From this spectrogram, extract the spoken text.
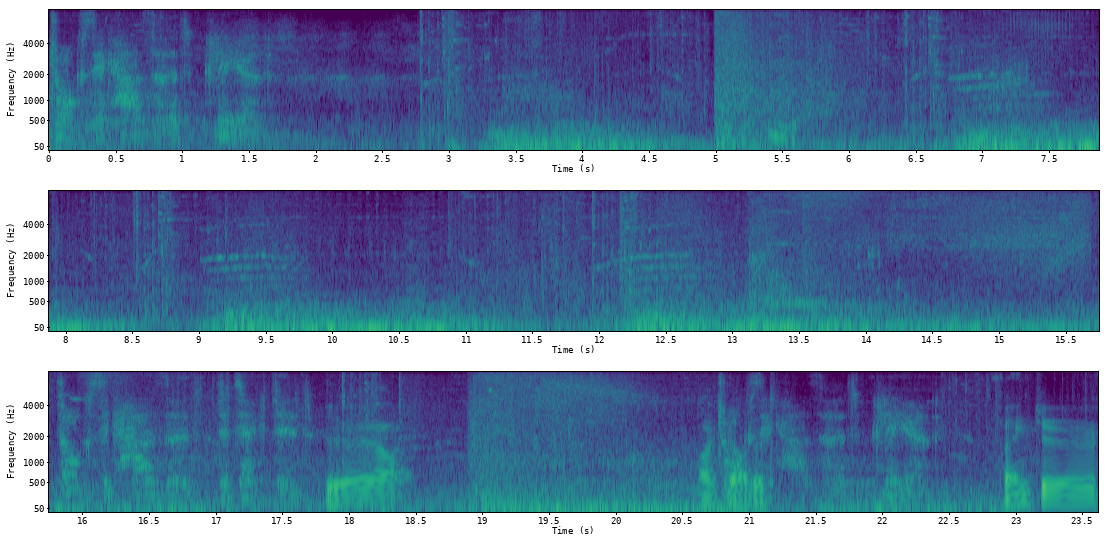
Toxic hazard cleared. Yeah. I got Toxic it. hazard cleared. Thank you.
